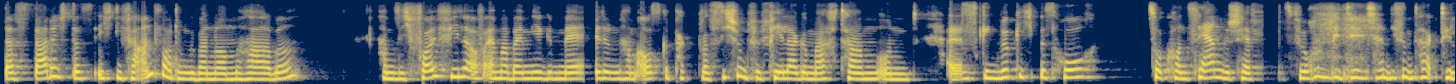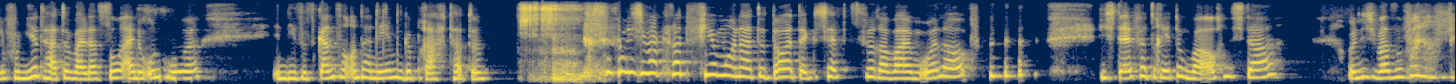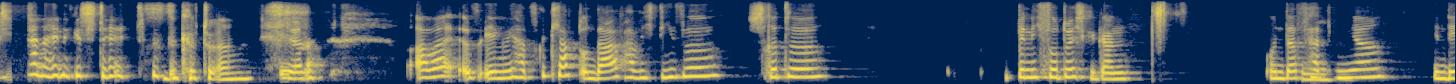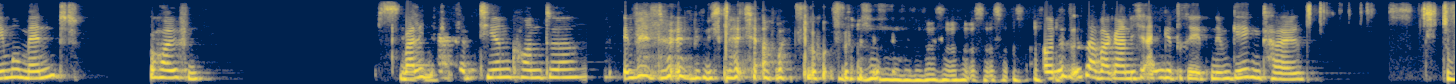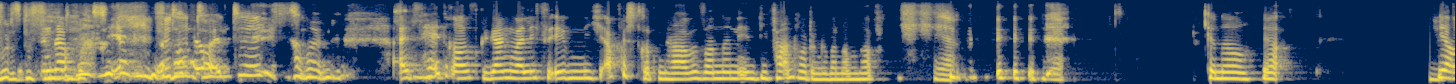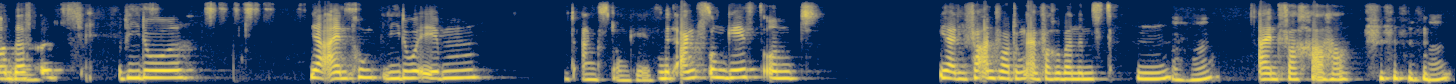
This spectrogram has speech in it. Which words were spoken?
dass dadurch, dass ich die Verantwortung übernommen habe, haben sich voll viele auf einmal bei mir gemeldet und haben ausgepackt, was sie schon für Fehler gemacht haben. Und also es ging wirklich bis hoch zur Konzerngeschäftsführung, mit der ich an diesem Tag telefoniert hatte, weil das so eine Unruhe in dieses ganze Unternehmen gebracht hatte. Ich war gerade vier Monate dort, der Geschäftsführer war im Urlaub, die Stellvertretung war auch nicht da und ich war so voll auf mich alleine gestellt. Gott, du Arme. Ja. Aber es, irgendwie hat es geklappt und da habe ich diese Schritte, bin ich so durchgegangen. Und das mhm. hat mir in dem Moment geholfen. Sehr weil ich akzeptieren konnte, eventuell bin ich gleich arbeitslos. Und es ist aber gar nicht eingetreten, im Gegenteil. Du wurdest befördert für deinen tollen Text. als Held rausgegangen, weil ich es eben nicht abgestritten habe, sondern eben die Verantwortung übernommen habe. Ja. ja. Genau, ja. Ja, und das ist, wie du, ja, ein Punkt, wie du eben mit Angst umgehst. Mit Angst umgehst und ja, die Verantwortung einfach übernimmst. Mhm. Mhm. Einfach, haha. Mhm.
